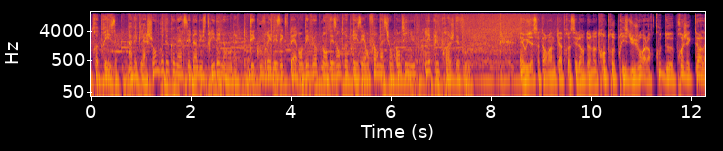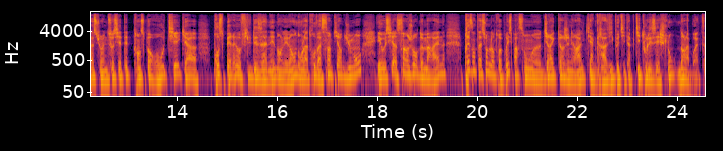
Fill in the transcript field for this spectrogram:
entreprise avec la Chambre de commerce et d'industrie des Landes. Découvrez les experts en développement des entreprises et en formation continue les plus proches de vous. Et oui, à 7h24, c'est l'heure de notre entreprise du jour. Alors, coup de projecteur là sur une société de transport routier qui a prospéré au fil des années dans les Landes. On la trouve à Saint-Pierre-du-Mont et aussi à Saint-Jour-de-Marraine. Présentation de l'entreprise par son euh, directeur général qui a gravi petit à petit tous les échelons dans la boîte.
